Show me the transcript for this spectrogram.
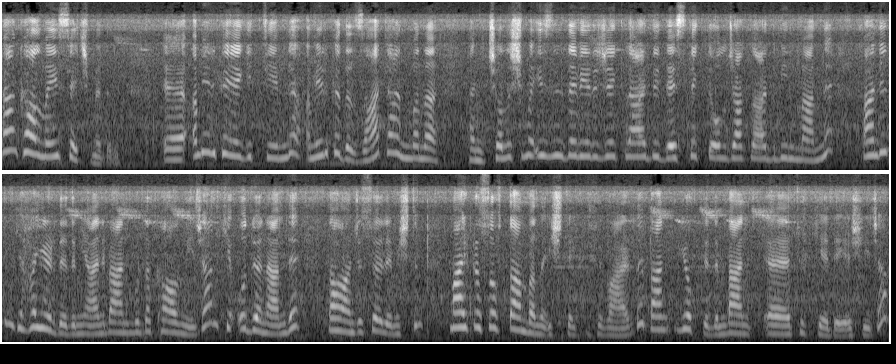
Ben kalmayı seçmedim. Ee, Amerika'ya gittiğimde Amerika'da zaten bana hani çalışma izni de vereceklerdi, destek de olacaklardı bilmem ne. Ben dedim ki hayır dedim yani ben burada kalmayacağım ki o dönemde daha önce söylemiştim Microsoft'tan bana iş teklifi vardı. Ben yok dedim ben e, Türkiye'de yaşayacağım.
